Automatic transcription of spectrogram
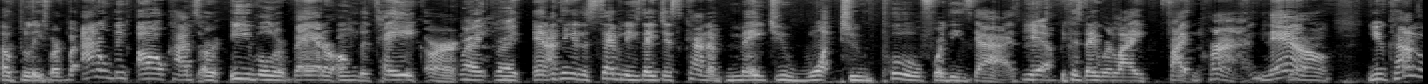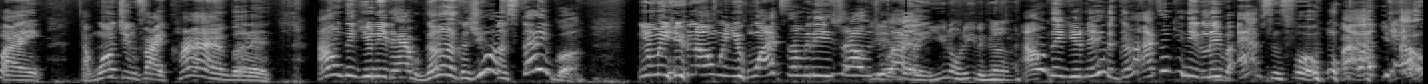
of police work. But I don't think all cops are evil or bad or on the take or Right, right. and I think in the 70s, they just kind of made you want to pull for these guys Yeah, because they were like fighting crime. Now, you kind of like, I want you to fight crime, but I don't think you need to have a gun because you're unstable. You mean, you know, when you watch some of these shows, you like, baby, you don't need a gun. I don't think you need a gun. I think you need to leave an absence for a while. You know,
